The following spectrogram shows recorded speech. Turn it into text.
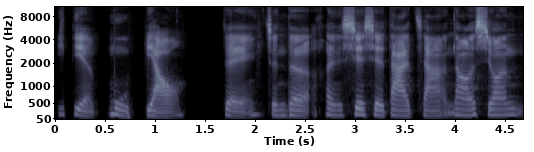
一点目标。对，真的很谢谢大家。那我希望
